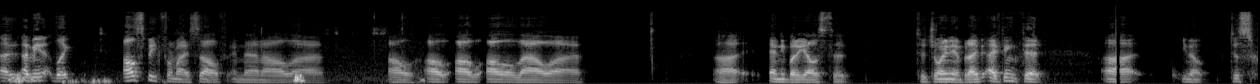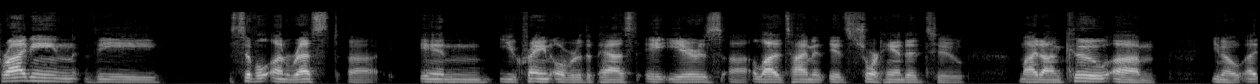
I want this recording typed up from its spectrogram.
I, I mean, like, I'll speak for myself, and then I'll uh, I'll I'll I'll I'll allow uh, uh, anybody else to to join in. But I, I think that uh, you know, describing the civil unrest uh, in Ukraine over the past eight years, uh, a lot of the time it, it's shorthanded to Maidan coup. Um, you know, uh,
